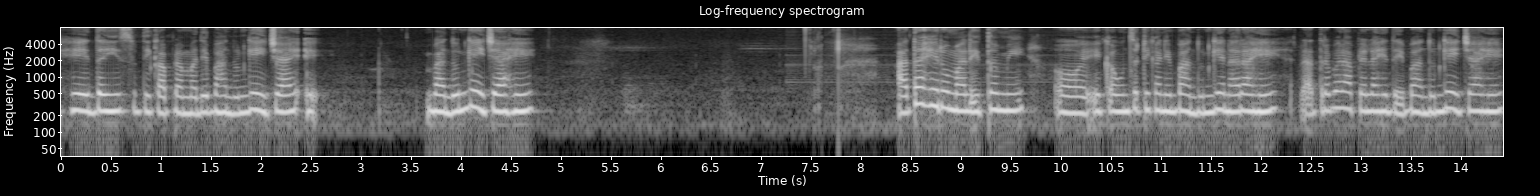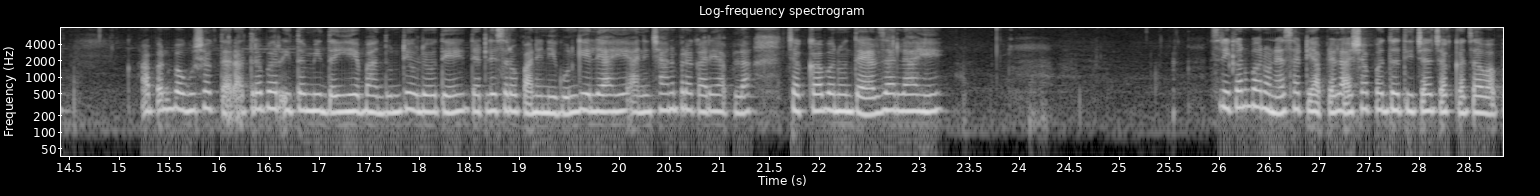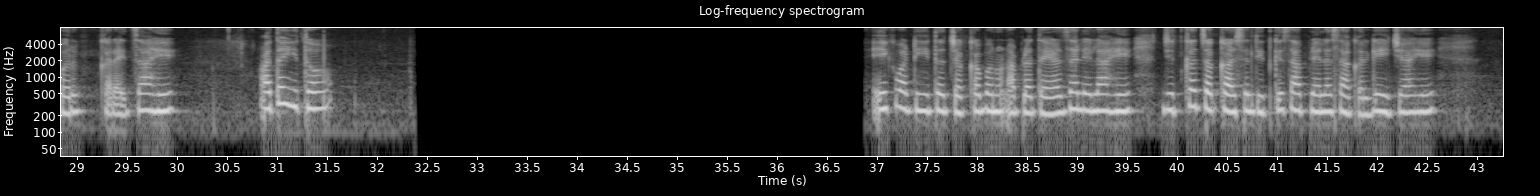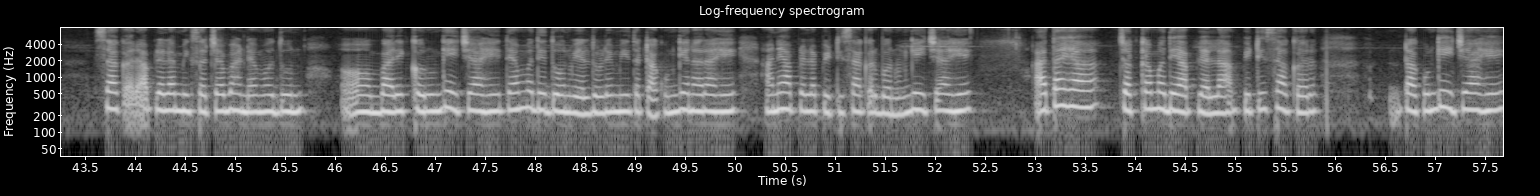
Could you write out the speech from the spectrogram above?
हे दही सुती कापडामध्ये बांधून घ्यायचे आहे. बांधून घ्यायचे आहे. आता हे रुमाल इथं मी एका उंच ठिकाणी बांधून घेणार आहे. रात्रभर आपल्याला हे दही बांधून घ्यायचे आहे. आपण बघू शकता रात्रभर इथं मी दही हे बांधून ठेवले होते. त्यातले सर्व पाणी निघून गेले आहे आणि छान प्रकारे आपला चक्का बनवून तयार झाला आहे. श्रीखंड बनवण्यासाठी आपल्याला अशा पद्धतीच्या चक्काचा वापर करायचा आहे. आता इथं एक वाटी इथं चक्का बनवून आपला तयार झालेला आहे. जितका चक्का असेल तितकेच आपल्याला साखर घ्यायची आहे. साखर आपल्याला मिक्सरच्या भांड्यामधून बारीक करून घ्यायची आहे. त्यामध्ये दोन वेलदोडे मी इथं टाकून घेणार आहे आणि आपल्याला पिठी साखर बनवून घ्यायची आहे. आता ह्या चक्क्यामध्ये आपल्याला पिठी साखर टाकून घ्यायची आहे.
